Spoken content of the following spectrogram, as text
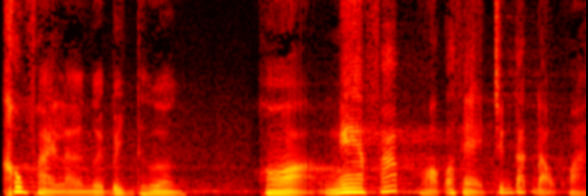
không phải là người bình thường họ nghe pháp, họ có thể chứng đắc đạo quả.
